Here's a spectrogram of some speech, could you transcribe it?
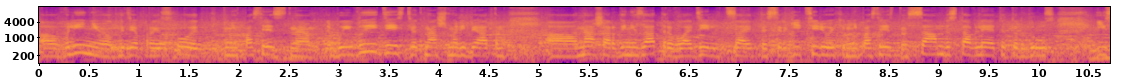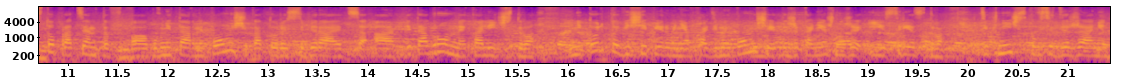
а, в линию, где происходят непосредственно боевые действия к нашим ребятам. А, Наш организатор, владелец сайта Сергей Терехин непосредственно сам доставляет этот груз. И 100% а, гуманитарной помощи, которая собирается, а это огромное количество не только вещей первой необходимой помощи, это же, конечно же, и средства технического содержания,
